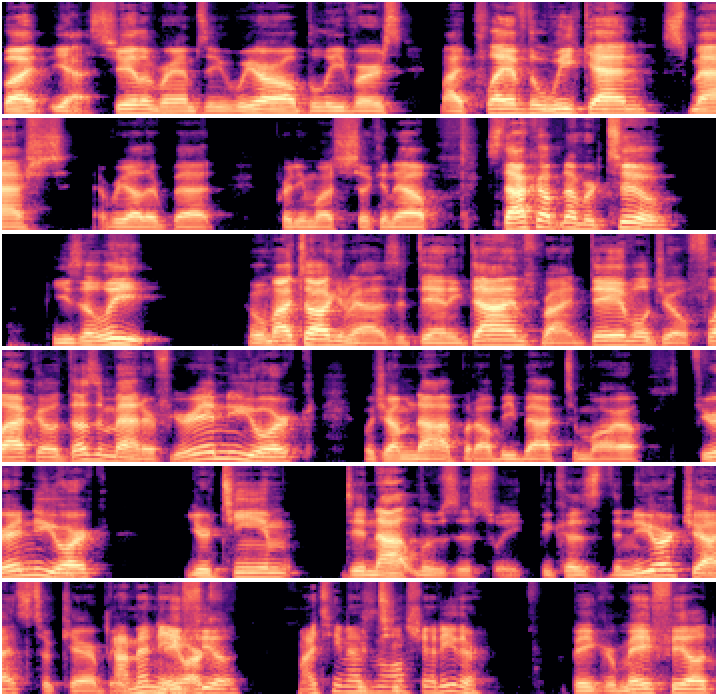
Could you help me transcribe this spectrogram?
But yes, Jalen Ramsey, we are all believers. My play of the weekend smashed every other bet. Pretty much took it out. Stock up number two. He's elite. Who am I talking about? Is it Danny Dimes, Brian Daboll, Joe Flacco? It doesn't matter. If you're in New York, which I'm not, but I'll be back tomorrow. If you're in New York, your team did not lose this week because the New York Giants took care of Baker I'm in New Mayfield. York. My team hasn't lost yet either. Baker Mayfield.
